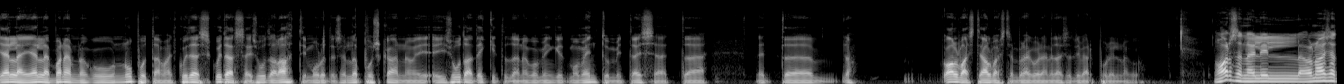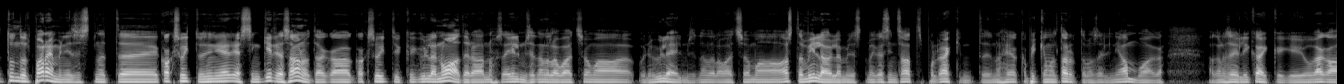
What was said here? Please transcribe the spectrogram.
jälle, jälle paneb nagu nuputama, et kuidas, kuidas sa ei suuda lahti murda seal lõpus ka, no ei, ei suuda tekitada nagu mingit momentumit, asja, et et noh, halvasti, halvasti on praegu need asjad Liverpoolil nagu no Arsenalil on asjad tunduvalt paremini, sest nad äh, kaks võitu on järjest siin kirja saanud, aga kaks võitu ikkagi üle noatera, noh, see eelmise nädalavahetuse oma, või no üle-eelmise nädalavahetuse oma Aston Villa üle, millest me ka siin saates pole rääkinud, noh, ei hakka pikemalt arutama, see oli nii ammu, aga aga no see oli ka ikkagi ju väga,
